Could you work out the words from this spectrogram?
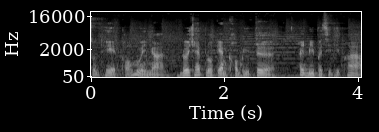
สนเทศของหน่วยงาน โดยใช้โปรแกรมคอมพิวเตอร์ให้มีประสิทธิภาพ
